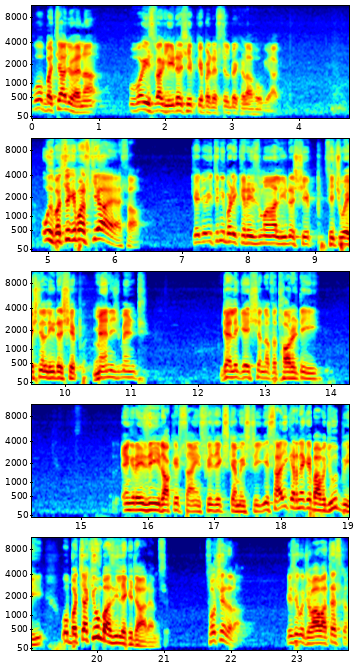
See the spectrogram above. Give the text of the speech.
وہ بچہ جو ہے نا، وہ اس وقت لیڈرشپ کے پیڈسٹل پہ کھڑا ہو گیا۔ اس بچے کے پاس کیا ہے ایسا؟ کہ جو اتنی بڑی charisma leadership situational leadership management delegation of authority انگریزی، راکٹ سائنس، فزکس، کیمسٹری، یہ ساری کرنے کے باوجود بھی وہ بچہ کیوں بازی لے کے جا رہا ہے ہم سے؟ سوچیں ذرا۔ کسی کو جواب آتا ہے اس کا؟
